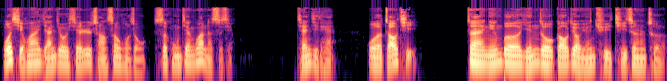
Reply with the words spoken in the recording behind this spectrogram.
我喜欢研究一些日常生活中司空见惯的事情。前几天，我早起，在宁波鄞州高教园区骑自行车，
